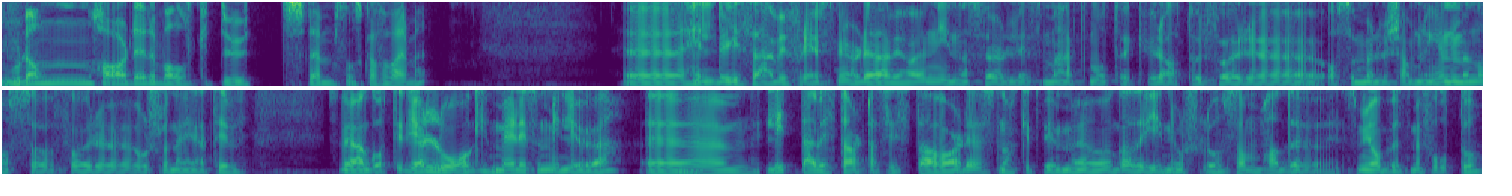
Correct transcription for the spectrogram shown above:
Hvordan har dere valgt ut hvem som skal få være med? Uh, heldigvis er vi flere som gjør det. da. Vi har jo Nina Sørli som er på en måte kurator for uh, også Møllersamlingen, men også for uh, Oslo Negativ. Så vi har gått i dialog med liksom miljøet. Litt der vi starta sist. Da var det, snakket vi med galleriene i Oslo som, hadde, som jobbet med foto.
